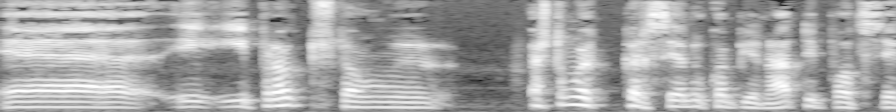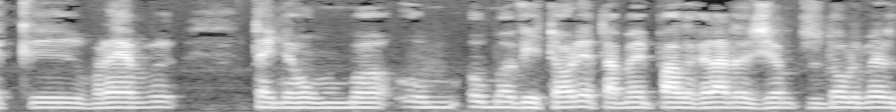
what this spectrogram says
E, e pronto, estão, estão a crescer no campeonato e pode ser que breve tenham uma, um- uma vitória também para alegrar a gente do Oliveira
